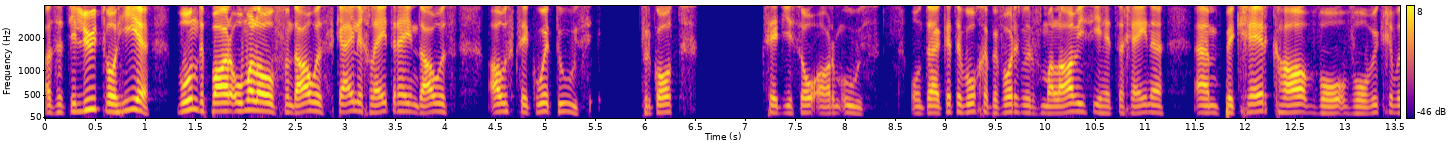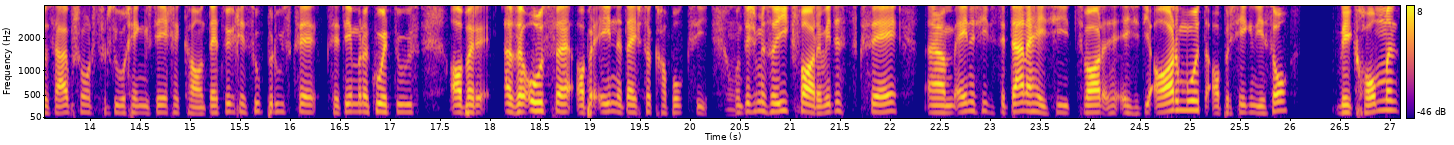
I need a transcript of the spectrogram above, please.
Also die Leute, die hier wunderbar rumlaufen und alles geile Kleider haben und alles, alles sieht gut aus, für Gott sieht die so arm aus. Und äh, eine Woche bevor wir auf Malawi sind, hat sich einer ähm, bekehrt, der wo, wo wirklich einen Selbstmordversuch hinter sich hatte. Und der hat wirklich super ausgesehen, sieht immer noch gut aus. Aber, also außen, aber innen, der war so kaputt. Gewesen. Mhm. Und da ist mir so eingefahren, wie das zu sehen. Ähm, einerseits, denen haben sie zwar haben sie die Armut, aber sie irgendwie so willkommen,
